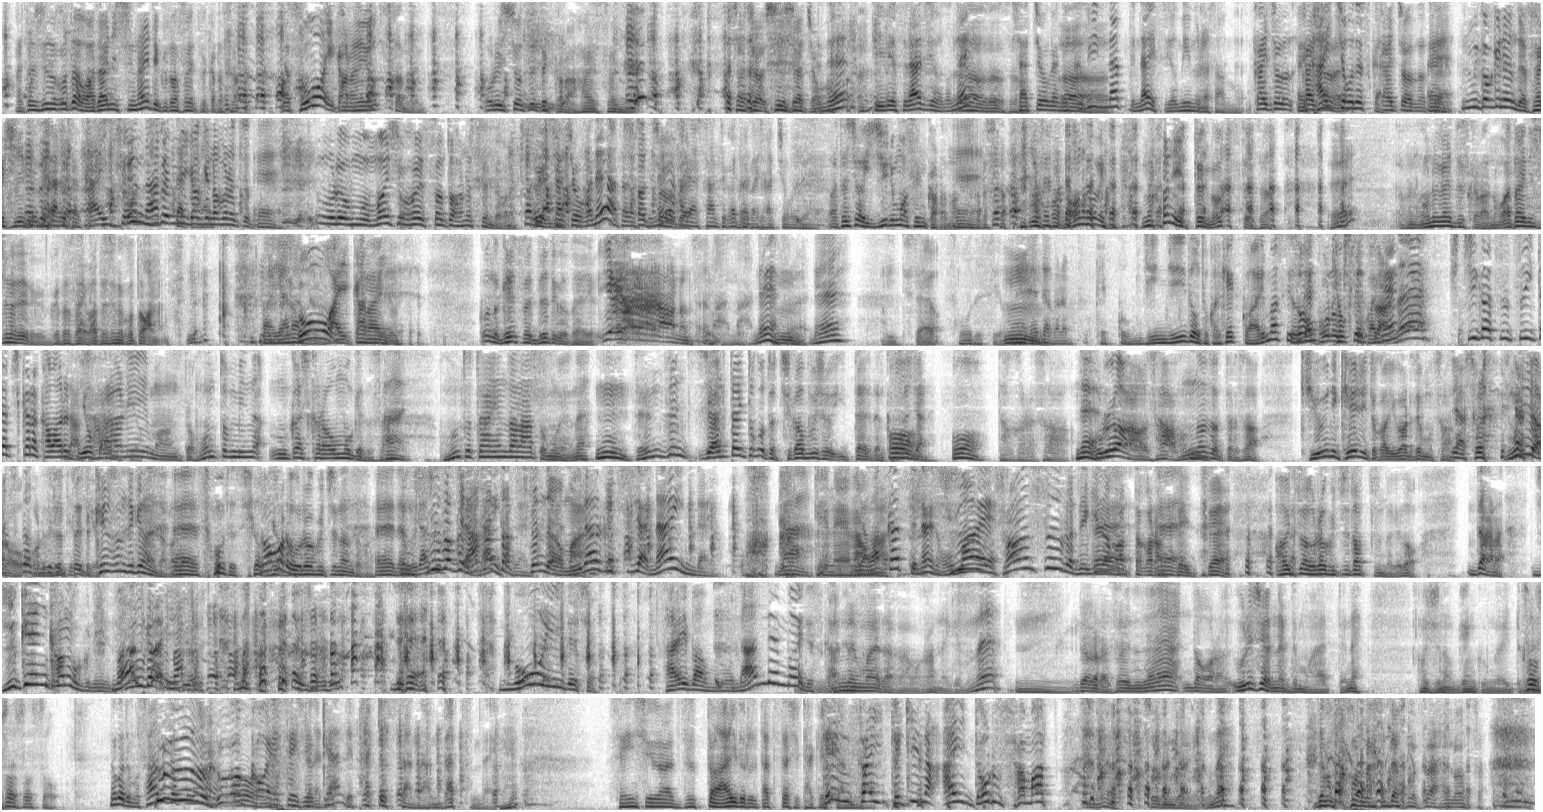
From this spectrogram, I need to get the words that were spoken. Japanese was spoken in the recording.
私のことは話題にしないでくださいっつうからさ、いや、そうはいかないよっつったんだよ。俺一生ついてくから、林さんに。社長、新社長。ね。TBS ラジオのね。そうそうそう社長がね、クビになってないですよ、三村さんも。会長、会長ですから。会長になって。見かけねえんだよ、最近。会長全然見かけなくなっちゃって。俺はもう毎週林さんと話してんだから、社長がね、新しいね。林さんって方が社長で。私はいじりませんからな、つからさ。いや、何何言ってんのつってさ。え？お願いですから、あの、話題にしないでください。私のことは、なんつってね。まあ、嫌そうはいかないよ、つって。今度ゲストで出てくださいよ。いやいやいやいやなんつって。まあまあね、それはね。言ってたよ。そうですよね。だから結構人事異動とか結構ありますよね。そう、この季節はね。7月1日から変わるってよくあるサラリーマンって本当みんな昔から思うけどさ。はい。本当大変だなと思うよね。うん。全然やりたいとこと違う部署行ったりなんかするじゃない。うん。だからさ、ね。俺らはさ、こんなだったらさ、急に経理とか言われてもさ。いや、それ。無理だろ？俺絶対計算できないんだから。ええそうですよ。だから裏口なんだから。ええでも数学なかったっつってんだよ、お前。裏口じゃないんだよ。分かってねえな。いや、分かってないの、お前。算数ができなかったからって言って、あいつは裏口だっつうんだけど、だから、受験科目に数学なかった。まだ言う？ねもういいでしょ。裁判もう何年前ですか？何年前だかわかんないけどね。うん。だからそれでね、だから嬉しいよね、でもああやってね。星野源君が言ってそうそうそうそう。なんかでも三夫婦を超えていけ。なんでたけしさんなんだっつんだよ。先週はずっとアイドル歌ってたし、たけしさん。天才的なアイドル様そういう感じだけどね。でもこの間もさ、あのさ、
